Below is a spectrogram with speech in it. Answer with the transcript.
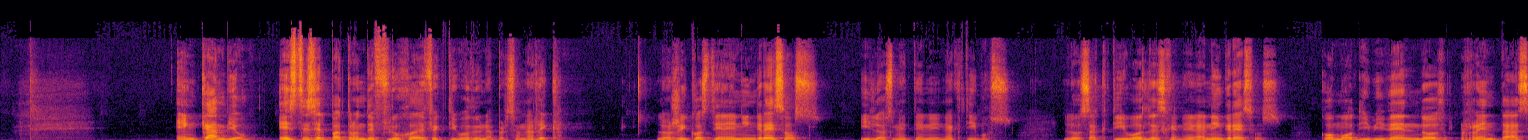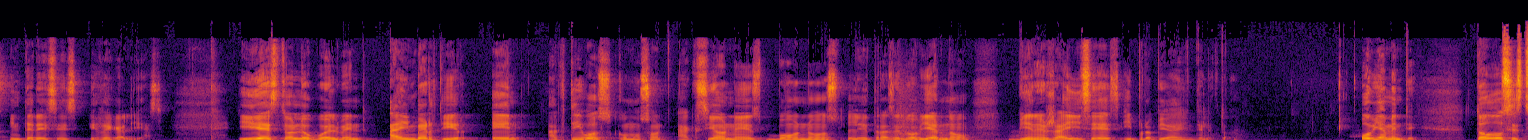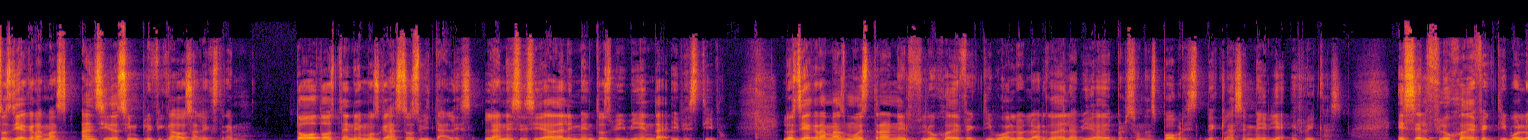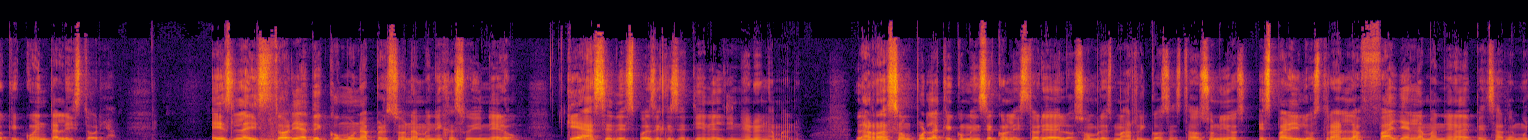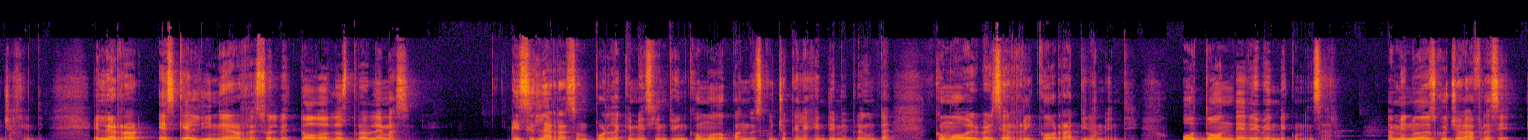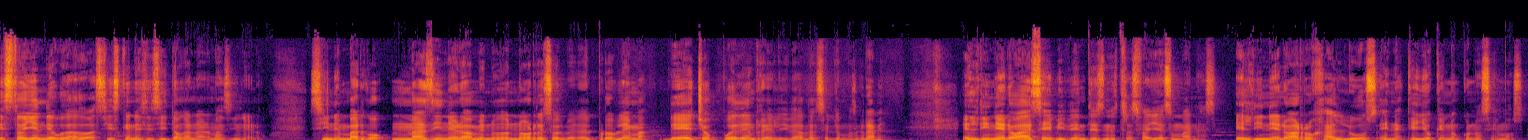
En cambio, este es el patrón de flujo de efectivo de una persona rica. Los ricos tienen ingresos y los meten en activos. Los activos les generan ingresos como dividendos, rentas, intereses y regalías. Y esto lo vuelven a invertir en activos como son acciones, bonos, letras del gobierno, bienes raíces y propiedad intelectual. Obviamente, todos estos diagramas han sido simplificados al extremo. Todos tenemos gastos vitales, la necesidad de alimentos, vivienda y vestido. Los diagramas muestran el flujo de efectivo a lo largo de la vida de personas pobres, de clase media y ricas. Es el flujo de efectivo lo que cuenta la historia. Es la historia de cómo una persona maneja su dinero, qué hace después de que se tiene el dinero en la mano. La razón por la que comencé con la historia de los hombres más ricos de Estados Unidos es para ilustrar la falla en la manera de pensar de mucha gente. El error es que el dinero resuelve todos los problemas. Esa es la razón por la que me siento incómodo cuando escucho que la gente me pregunta cómo volverse rico rápidamente o dónde deben de comenzar. A menudo escucho la frase estoy endeudado, así es que necesito ganar más dinero. Sin embargo, más dinero a menudo no resolverá el problema. De hecho, puede en realidad hacerlo más grave. El dinero hace evidentes nuestras fallas humanas. El dinero arroja luz en aquello que no conocemos.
